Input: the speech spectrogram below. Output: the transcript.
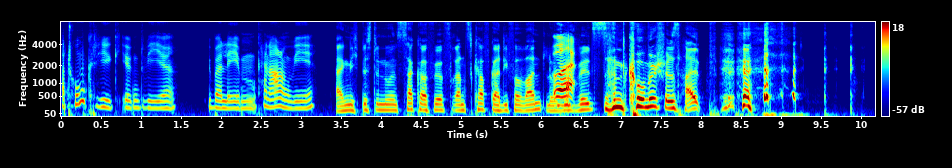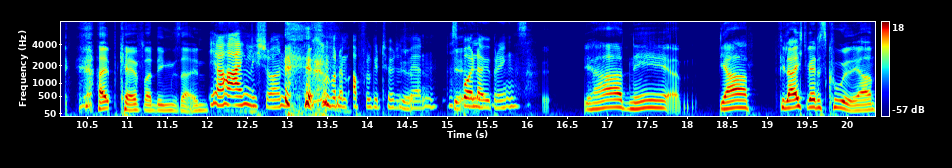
Atomkrieg irgendwie überleben. Keine Ahnung wie. Eigentlich bist du nur ein Sucker für Franz Kafka, die Verwandlung. Uah. Und willst so ein komisches Halb... Halbkäfer-Ding sein. Ja, eigentlich schon. Von einem Apfel getötet Ja. werden. Ja. Spoiler übrigens. Ja, nee. ähm, Ja, vielleicht wäre das cool, ja.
